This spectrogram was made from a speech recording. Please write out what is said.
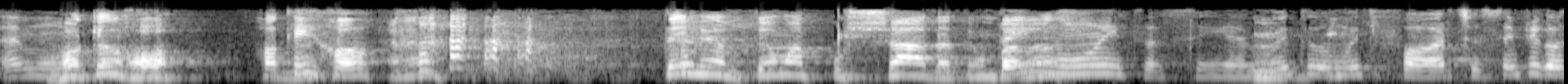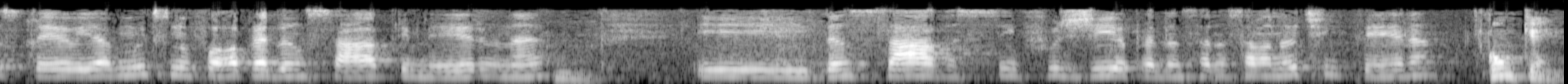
é muito. Rock and roll. Rock and roll. Tem mesmo, tem uma puxada, tem um Tem balanço. muito, assim, Hum. é muito, muito forte. Eu sempre gostei, eu ia muito no forró pra dançar primeiro, né? Hum. E dançava, assim, fugia pra dançar, dançava a noite inteira. Com quem?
